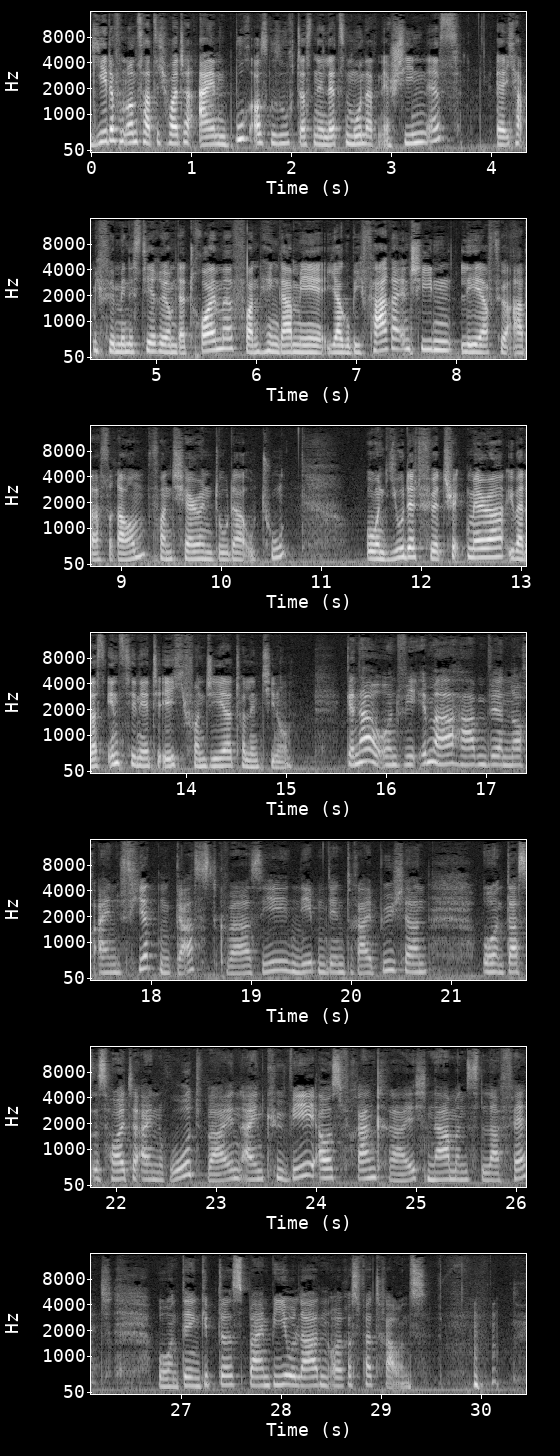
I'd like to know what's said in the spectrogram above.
Jeder von uns hat sich heute ein Buch ausgesucht, das in den letzten Monaten erschienen ist. Äh, ich habe mich für Ministerium der Träume von Hengame Yagobi Farah entschieden, Lea für Adas Raum von Sharon Doda Utu und Judith für Trick Mirror über das inszenierte Ich von Gia Tolentino. Genau, und wie immer haben wir noch einen vierten Gast quasi neben den drei Büchern. Und das ist heute ein Rotwein, ein Cuvée aus Frankreich namens Lafette. Und den gibt es beim Bioladen eures Vertrauens.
